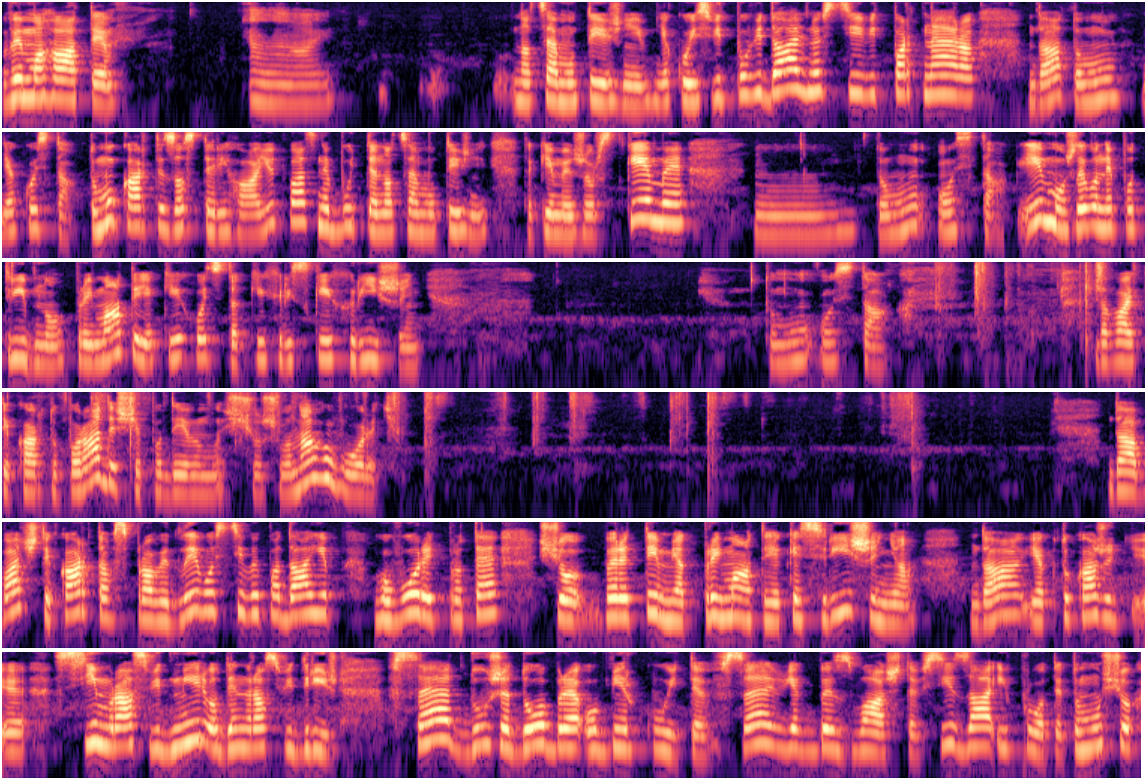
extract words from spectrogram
вимагати. На цьому тижні якоїсь відповідальності від партнера. Да, тому якось так. Тому карти застерігають вас, не будьте на цьому тижні такими жорсткими. Тому ось так. І, можливо, не потрібно приймати якихось таких різких рішень. Тому ось так. Давайте карту поради ще подивимось, що ж вона говорить. Да, бачите, карта справедливості випадає, говорить про те, що перед тим, як приймати якесь рішення, да, як то кажуть, е, сім раз відмір, один раз відріж. Все дуже добре обміркуйте, все якби зважте, всі за і проти. Тому що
